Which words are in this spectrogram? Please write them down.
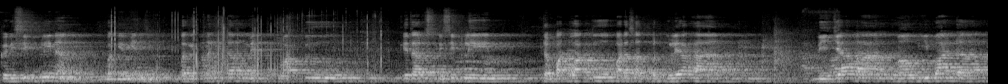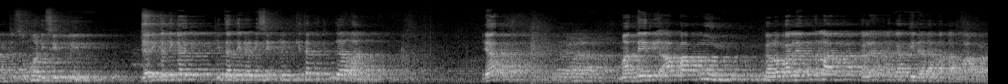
Kedisiplinan, bagaimana bagaimana kita memanage waktu, kita harus disiplin, tepat waktu pada saat perkuliahan, di jalan, mau ibadah, itu semua disiplin. Jadi ketika kita tidak disiplin, kita ketinggalan. Ya, materi apa pun, kalau kalian telat, kalian akan tidak dapat apa-apa.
